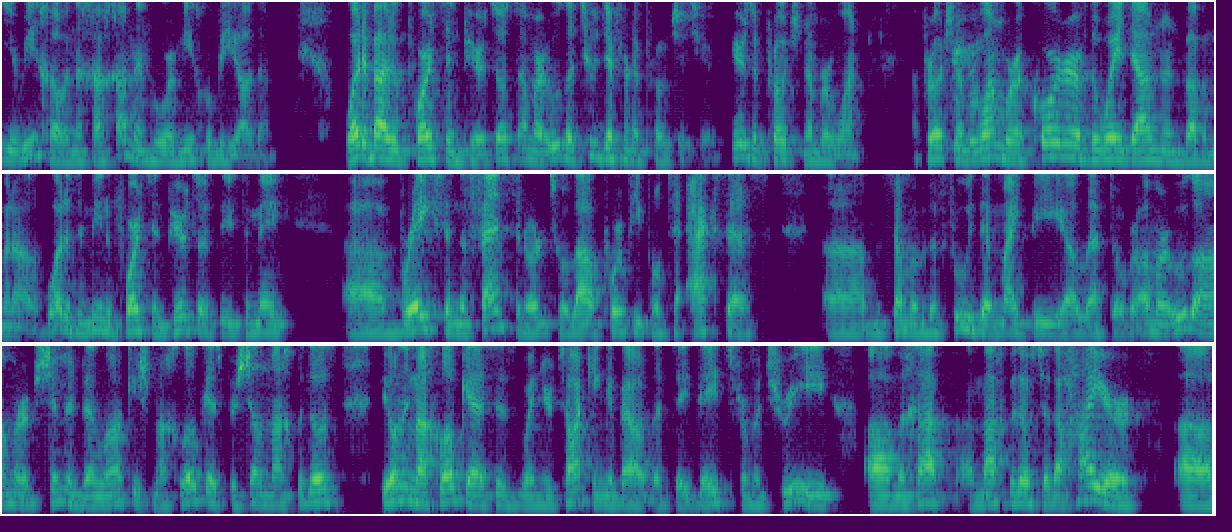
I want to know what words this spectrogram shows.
Yericho and the Chachamim who are Michu Biyadam. What about Uports and Pirtzos? Amar Ula, two different approaches here. Here's approach number one. Approach number one, we're a quarter of the way down Nun Aleph. What does it mean? Uports and Pirtzos, they used to make uh, breaks in the fence in order to allow poor people to access um, some of the food that might be uh, left over. Amar Ula, Amar Shimon ben Lakish, Machlokes, Beshel Machbados. The only Machlokes is when you're talking about, let's say, dates from a tree, uh, Machbados are the higher. Uh,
